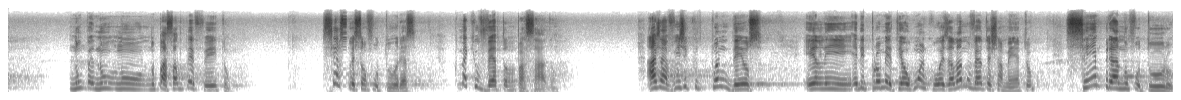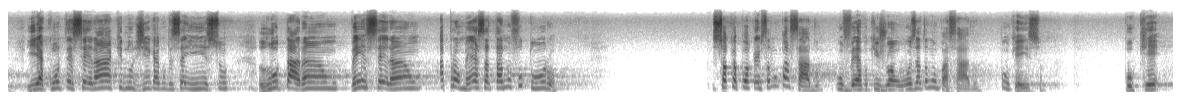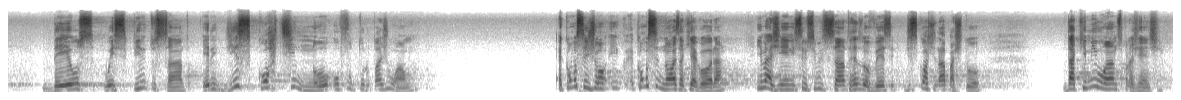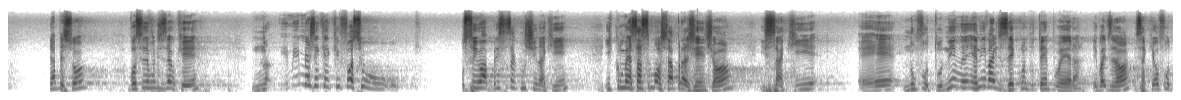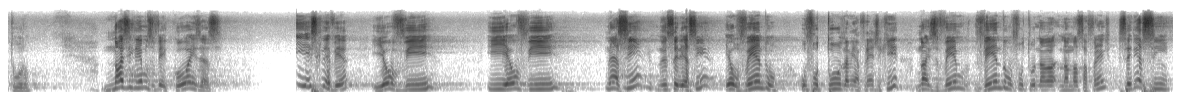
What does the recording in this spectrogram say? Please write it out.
No, no, no passado perfeito. Se as coisas são futuras, como é que o verbo está no passado? Haja vista que quando Deus ele, ele prometeu alguma coisa lá no Velho Testamento, sempre há no futuro, e acontecerá que no dia que acontecer isso, lutarão, vencerão, a promessa está no futuro. Só que o Apocalipse está no passado. O verbo que João usa está no passado. Por que isso? Porque Deus, o Espírito Santo, ele descortinou o futuro para João. É como se João, é como se nós aqui agora, imagine se o Espírito Santo resolvesse descortinar, pastor, daqui mil anos para a gente. Já pensou? Vocês vão dizer o quê? Imagine que, que fosse o, o Senhor abrisse essa cortina aqui e começasse a mostrar para a gente, ó, isso aqui é no futuro. Ele nem vai dizer quanto tempo era. Ele vai dizer, ó, isso aqui é o futuro. Nós iremos ver coisas e escrever. E eu vi, e eu vi. Não é assim? Não seria assim? Eu vendo o futuro na minha frente aqui, nós vemos, vendo o futuro na, na nossa frente, seria assim.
